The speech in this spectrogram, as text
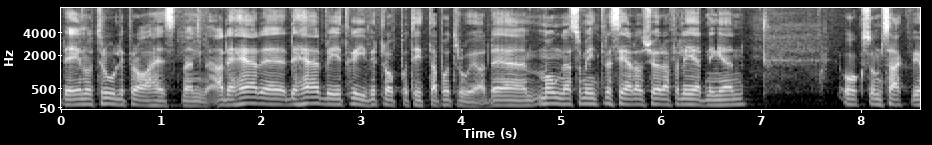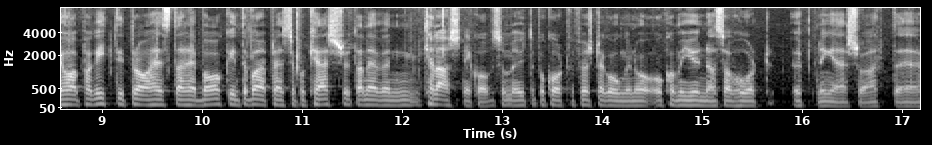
Det är en otroligt bra häst, men ja, det, här, det här blir ett rivigt lopp att titta på tror jag. Det är många som är intresserade av att köra för ledningen. Och som sagt, vi har ett par riktigt bra hästar här bak. Inte bara Pleasure for Cash utan även Kalashnikov som är ute på kort för första gången och, och kommer gynnas av hårt öppning här. Så att, eh,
